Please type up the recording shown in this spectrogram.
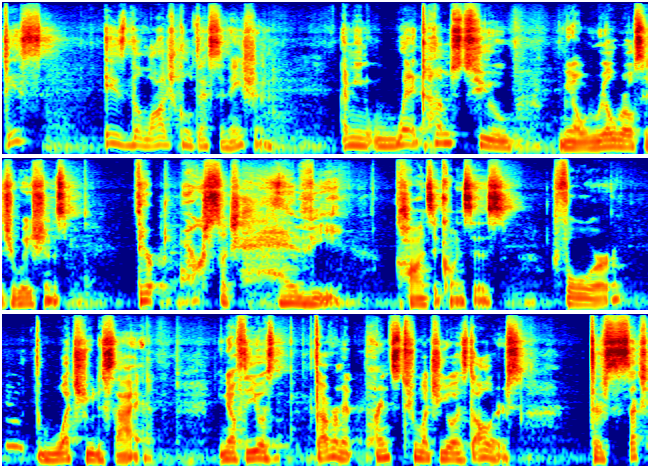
this is the logical destination. I mean, when it comes to you know real world situations, there are such heavy consequences for what you decide. You know, if the U.S. government prints too much U.S. dollars, there's such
